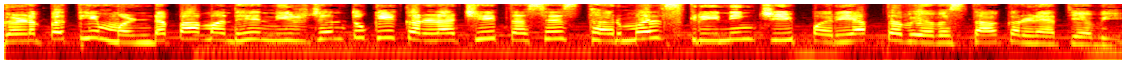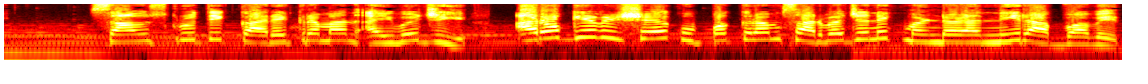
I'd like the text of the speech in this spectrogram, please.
गणपती मंडपामध्ये निर्जंतुकीकरणाची तसेच थर्मल स्क्रीनिंगची पर्याप्त व्यवस्था करण्यात यावी. सांस्कृतिक कार्यक्रमांऐवजी आरोग्यविषयक उपक्रम सार्वजनिक मंडळांनी राबवावेत.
